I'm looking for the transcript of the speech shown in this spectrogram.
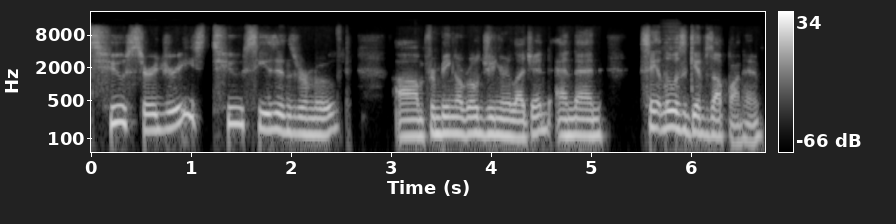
two surgeries, two seasons removed um, from being a real junior legend, and then St. Louis gives up on him.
